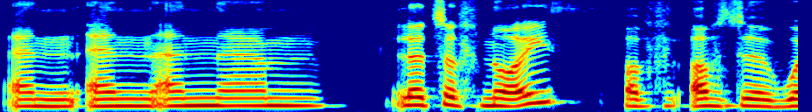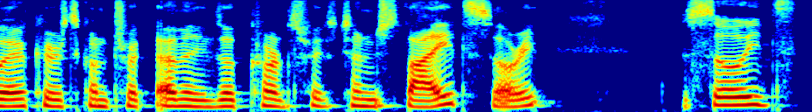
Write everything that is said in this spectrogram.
and and and um, lots of noise of of the workers contract. I mean, the construction site. Sorry. So it's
